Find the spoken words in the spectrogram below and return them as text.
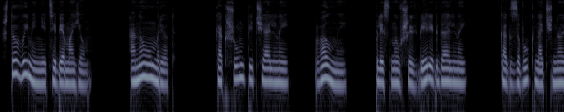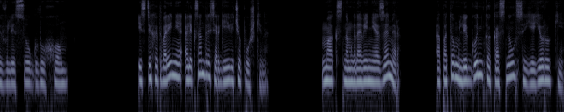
Что в имени тебе моем? Оно умрет, как шум печальный волны, плеснувший в берег дальний, как звук ночной в лесу глухом из стихотворения Александра Сергеевича Пушкина. Макс на мгновение замер, а потом легонько коснулся ее руки.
